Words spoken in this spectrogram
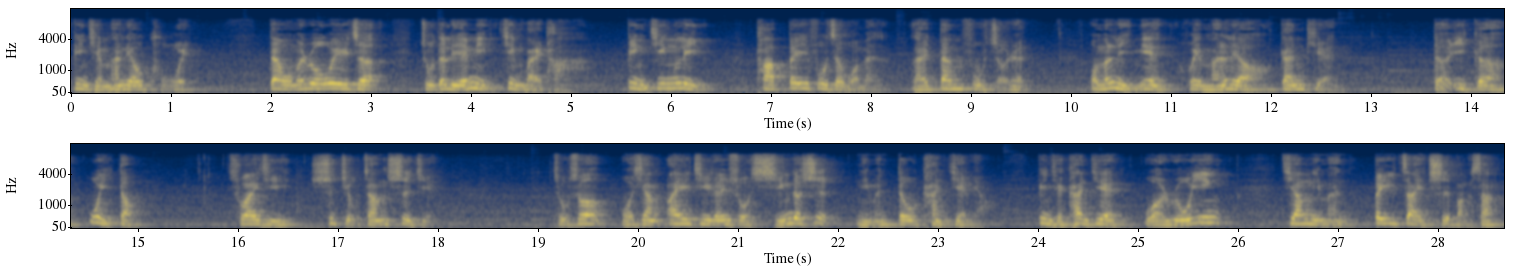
并且满了苦味。但我们若为着主的怜悯敬拜他，并经历他背负着我们来担负责任，我们里面会满了甘甜的一个味道。出埃及十九章四节。主说：“我向埃及人所行的事，你们都看见了，并且看见我如鹰将你们背在翅膀上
